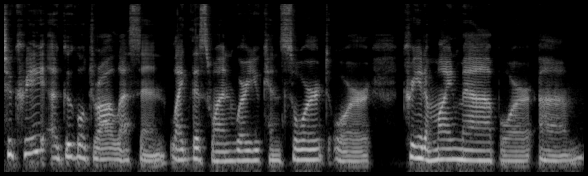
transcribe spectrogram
to create a Google Draw lesson like this one, where you can sort or create a mind map or um,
